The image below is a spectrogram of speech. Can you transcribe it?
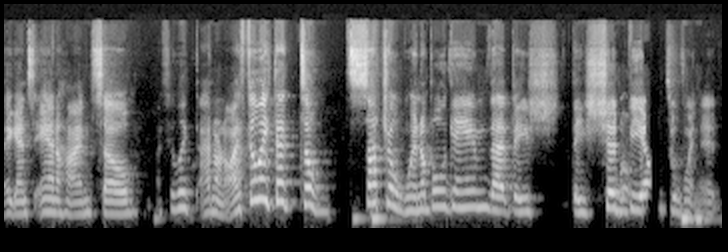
against Anaheim. So I feel like I don't know. I feel like that's a such a winnable game that they sh- they should well, be able to win it.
